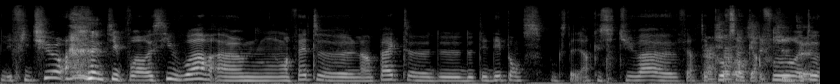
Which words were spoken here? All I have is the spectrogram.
les features, tu pourras aussi voir euh, en fait euh, l'impact de, de tes dépenses. Donc c'est-à-dire que si tu vas euh, faire tes Un courses à Carrefour et tout,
